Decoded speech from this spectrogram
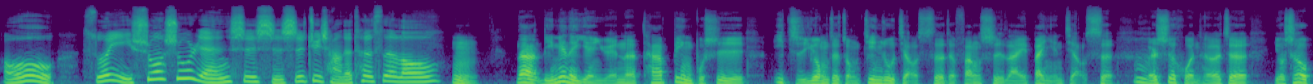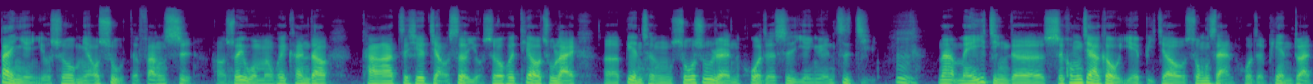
哦，所以说书人是史诗剧场的特色喽。嗯，那里面的演员呢，他并不是。一直用这种进入角色的方式来扮演角色，而是混合着有时候扮演、有时候描述的方式。好，所以我们会看到他这些角色有时候会跳出来，呃，变成说书人或者是演员自己。嗯，那每一景的时空架构也比较松散或者片段，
